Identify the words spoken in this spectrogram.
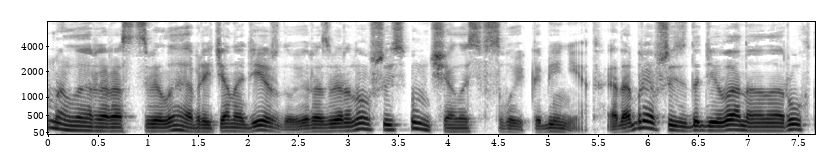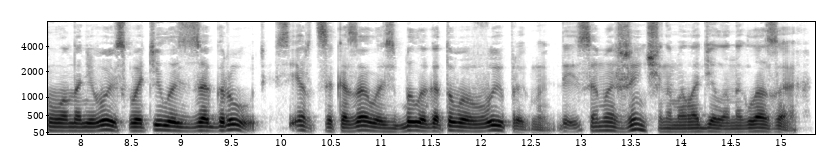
Малара расцвела, обретя надежду, и, развернувшись, умчалась в свой кабинет. А до дивана, она рухнула на него и схватилась за грудь. Сердце, казалось, было готово выпрыгнуть, да и сама женщина молодела на глазах.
